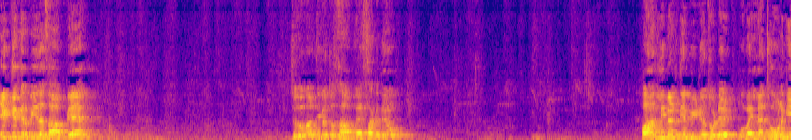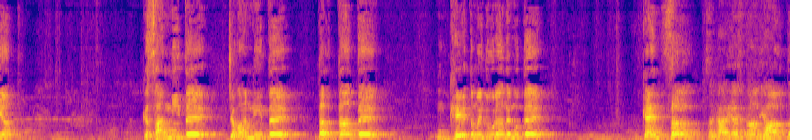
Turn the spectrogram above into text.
ਇੱਕ ਇੱਕ ਰੁਪਏ ਦਾ ਹਿਸਾਬ ਪਿਆ ਜਦੋਂ ਮਰਜ਼ੀ ਮੈਂ ਤੁਸੀਂ ਹਿਸਾਬ ਲੈ ਸਕਦੇ ਹੋ। ਪਾਰਲੀਮੈਂਟ ਦੀਆਂ ਵੀਡੀਓ ਤੁਹਾਡੇ ਮੋਬਾਈਲਾਂ 'ਚ ਹੋਣਗੀਆਂ। ਕਿਸਾਨੀ ਤੇ, ਜਵਾਨੀ ਤੇ, ਦਲਤਾਂ ਤੇ, ਖੇਤ ਮਜ਼ਦੂਰਾਂ ਦੇ ਮੁੱਦੇ, ਕੈਂਸਰ, ਸਰਕਾਰੀ ਹਸਪਤਾਲਾਂ ਦੀ ਹਾਲਤ,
